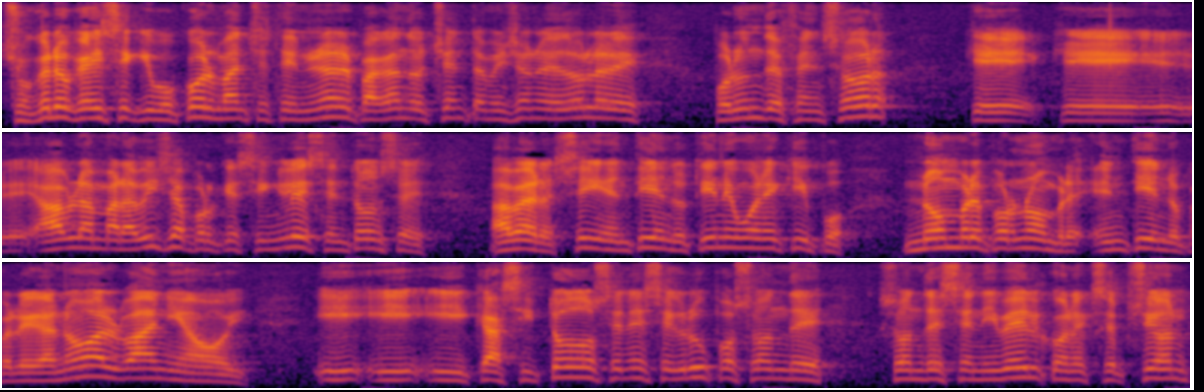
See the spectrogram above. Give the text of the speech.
yo creo que ahí se equivocó el Manchester United pagando 80 millones de dólares por un defensor que, que, eh, habla maravilla porque es inglés. Entonces, a ver, sí, entiendo, tiene buen equipo, nombre por nombre, entiendo, pero le ganó a Albania hoy. Y, y- y casi todos en ese grupo son de, son de ese nivel, con excepción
